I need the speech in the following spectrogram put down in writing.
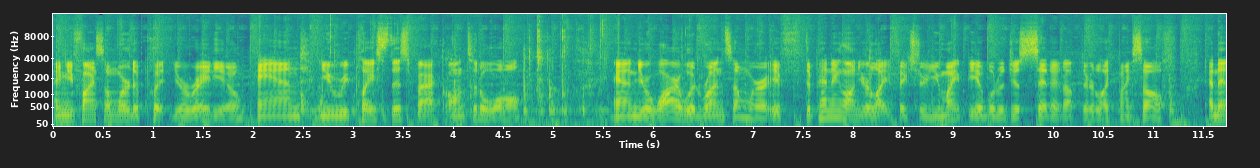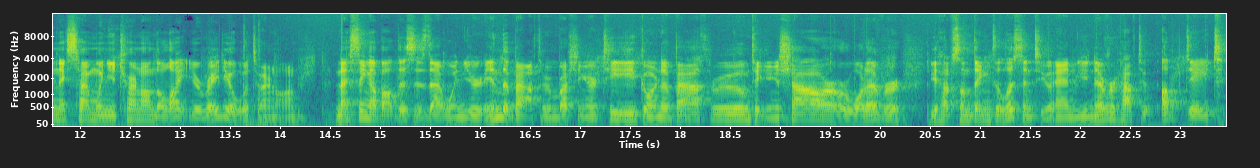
And you find somewhere to put your radio and you replace this back onto the wall and your wire would run somewhere. If depending on your light fixture, you might be able to just set it up there like myself. And then next time when you turn on the light, your radio will turn on. Nice thing about this is that when you're in the bathroom, brushing your teeth, going to the bathroom, taking a shower or whatever, you have something to listen to and you never have to update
